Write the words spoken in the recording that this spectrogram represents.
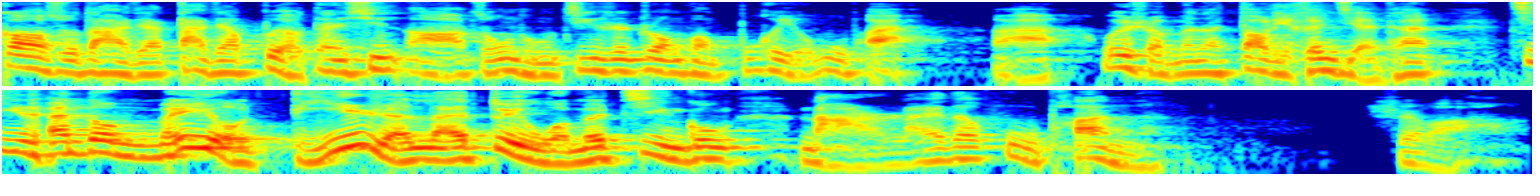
告诉大家，大家不要担心啊，总统精神状况不会有误判。啊，为什么呢？道理很简单，既然都没有敌人来对我们进攻，哪来的误判呢？是吧？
